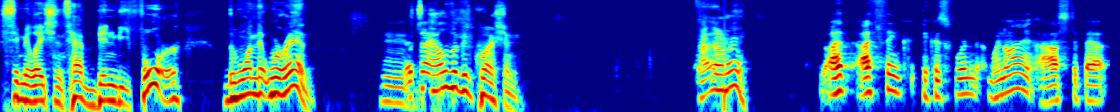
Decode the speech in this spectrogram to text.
simulations have been before the one that we're in? Hmm. That's a hell of a good question. I don't know. I, I think because when when I asked about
